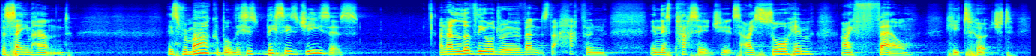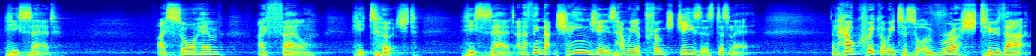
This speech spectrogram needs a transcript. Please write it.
the same hand. It's remarkable. This is, this is Jesus. And I love the order of events that happen in this passage. It's I saw him, I fell, he touched, he said. I saw him, I fell, he touched, he said. And I think that changes how we approach Jesus, doesn't it? And how quick are we to sort of rush to that?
